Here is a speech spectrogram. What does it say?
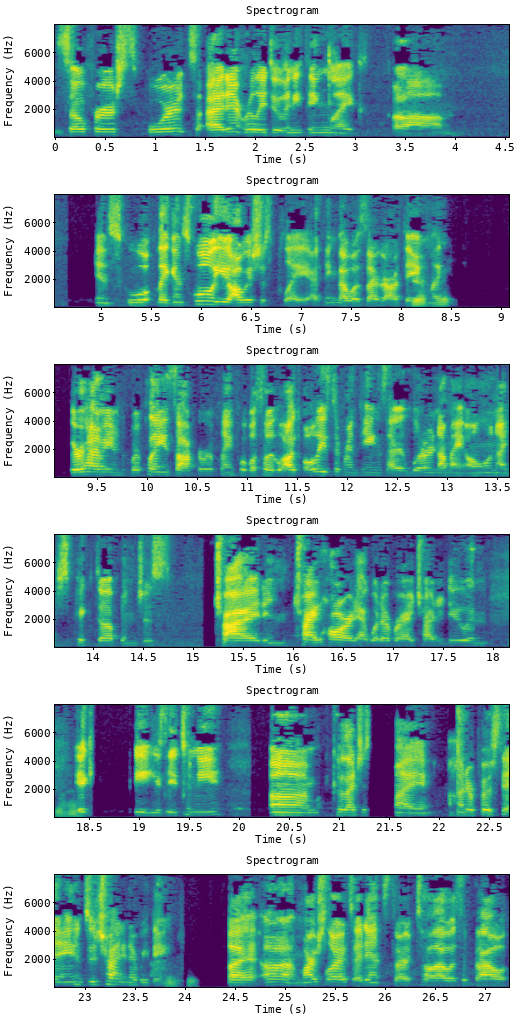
so for sports, I didn't really do anything like um, in school. Like in school, you always just play. I think that was like our thing. Yeah, like yeah. We're having, we're playing soccer, we're playing football. So like all these different things I learned on my own. I just picked up and just tried and tried hard at whatever I tried to do, and mm-hmm. it be easy to me because um, I just my 100% into trying everything. Mm-hmm. But um, martial arts, I didn't start till I was about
